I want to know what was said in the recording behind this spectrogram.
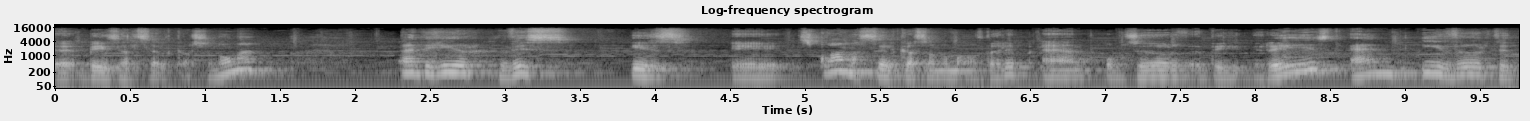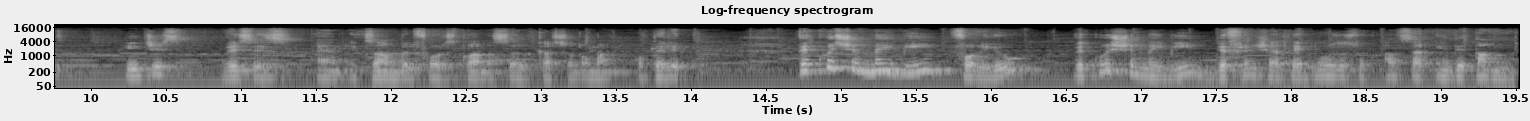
uh, basal cell carcinoma. And here this is a squamous cell carcinoma of the lip and observe the raised and everted edges. This is an example for squamous cell carcinoma of the lip. The question may be for you the question may be differential diagnosis of ulcer in the tongue.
